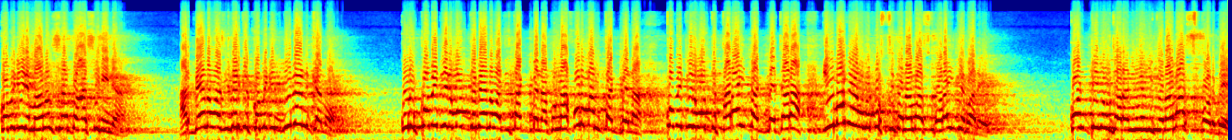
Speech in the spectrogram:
কমিটির মানুষরা তো আসেনি না। আর বেনওয়াজিদেরকে কমিটি দিবেন কেন? কোন কমিটির মধ্যে বেনওয়াজি থাকবে না, কোন আফরমান থাকবে না। কমিটির মধ্যে তারাই থাকবে যারা ইমামে অনুপস্থিত নামাজ পড়াইতে পারে। কন্টিনিউ যারা নিয়মিত নামাজ পড়বে।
